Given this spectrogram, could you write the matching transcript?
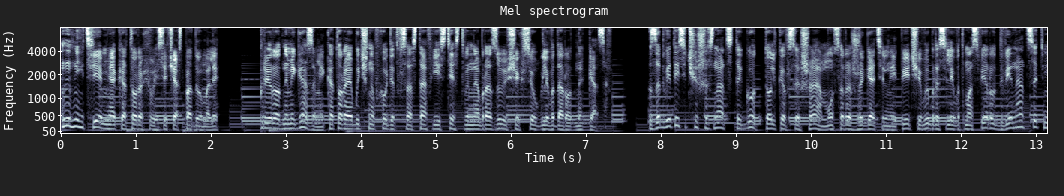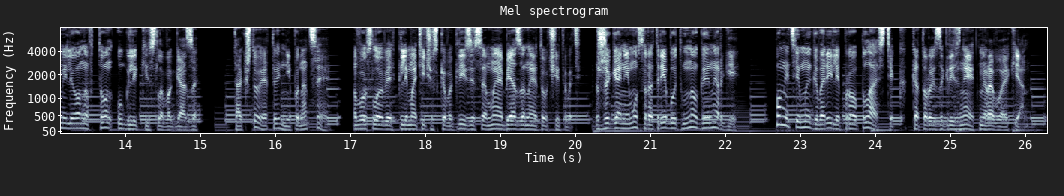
Не теми, о которых вы сейчас подумали. Природными газами, которые обычно входят в состав естественно образующихся углеводородных газов. За 2016 год только в США мусоросжигательные печи выбросили в атмосферу 12 миллионов тонн углекислого газа. Так что это не панацея. В условиях климатического кризиса мы обязаны это учитывать. Сжигание мусора требует много энергии. Помните, мы говорили про пластик, который загрязняет мировой океан?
